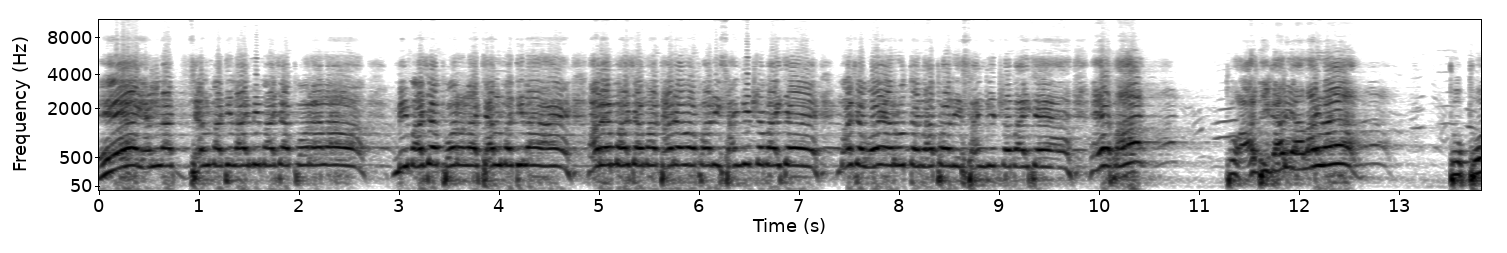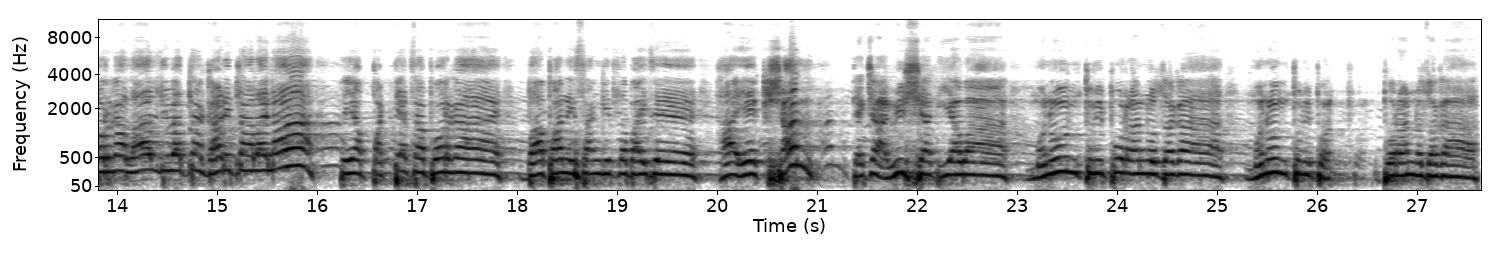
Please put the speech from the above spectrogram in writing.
हे यांना जन्म दिलाय मी माझ्या पोराला. मी माझ्या पोराला जन्म दिलाय. अरे माझ्या म्हाताऱ्या बापाने सांगितलं पाहिजे. माझ्या वयोवृद्ध बापाने सांगितलं पाहिजे. हे बा तो अधिकारी आलाय ना. तो पोरगा लाल दिव्यात गाडीतनं गाडीत आलाय ना. ते या पट्ट्याचा पोरगा आहे. बापाने सांगितलं पाहिजे. हा एक क्षण त्याच्या आयुष्यात यावा म्हणून तुम्ही पोरांनो जगा म्हणून तुम्ही पोर पोरांनो जगा.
